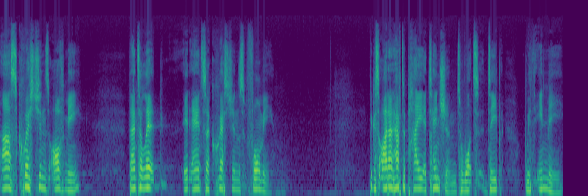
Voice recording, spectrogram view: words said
ask questions of me than to let it answer questions for me. Because I don't have to pay attention to what's deep within me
